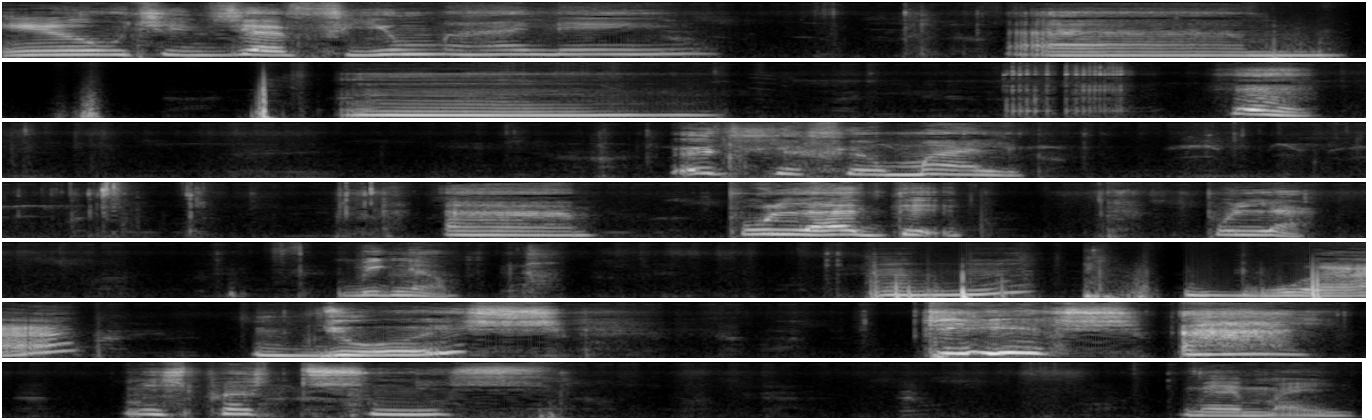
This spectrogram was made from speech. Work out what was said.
Eu te desafio, Mali. Ah, hum, eu desafio o Mali. Ah, pular de, pular bem alto. Um, boa, dois, três. Ai, minhas patinhas. Vai, Mari.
